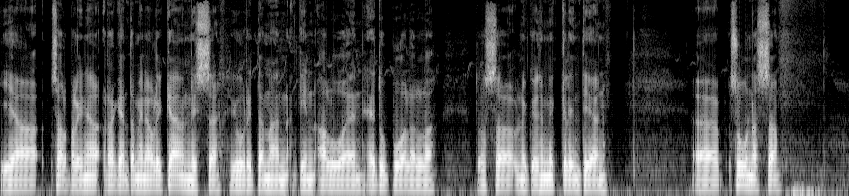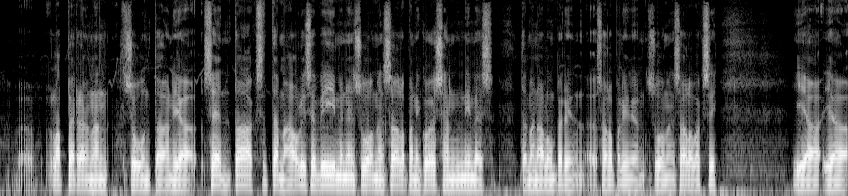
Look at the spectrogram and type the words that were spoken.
Ja Salpalinjan rakentaminen oli käynnissä juuri tämänkin alueen etupuolella tuossa nykyisen Mikkelintien suunnassa Lappeenrannan suuntaan ja sen taakse tämä oli se viimeinen Suomen salpa, niin kuin jos hän nimesi tämän alun perin salpalinjan Suomen salvaksi. Ja, ja,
